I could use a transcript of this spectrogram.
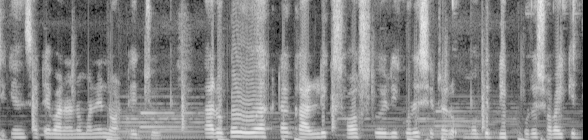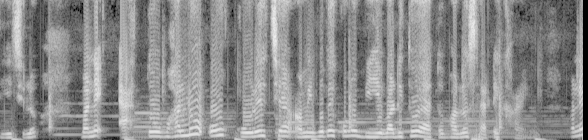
চিকেন স্যাটে বানানো মানে নটের জোর তার উপর ও একটা গার্লিক সস তৈরি করে সেটার মধ্যে ডিপ করে সবাইকে দিয়েছিল। মানে এত ভালো ও করেছে, আমি বোধহয় কোনো বিয়ে বাড়িতেও এত ভালো স্যাটে খাইনি। মানে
